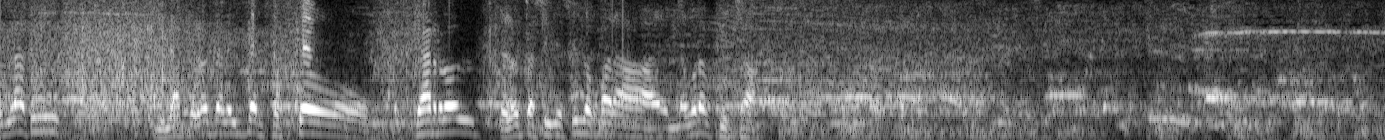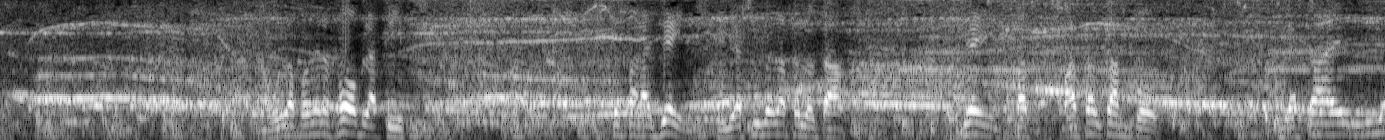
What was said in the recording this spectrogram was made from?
Blatis y la pelota la interceptó Carroll. Pelota sigue siendo para el Laboral Cucha. La vuelve a poner en juego Blatis. Este para James, que ya sube la pelota. James pasa, al campo. Ya está el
